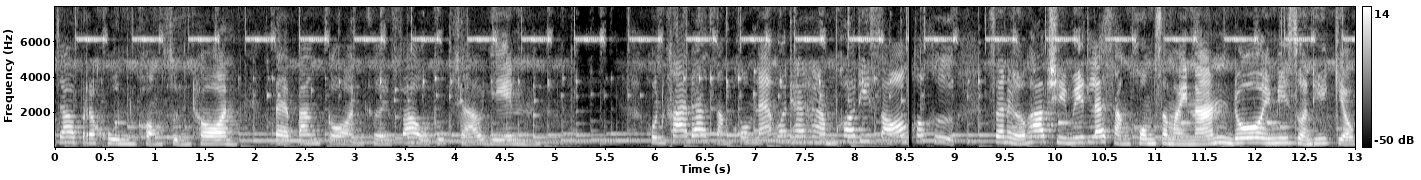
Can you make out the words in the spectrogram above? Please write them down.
เจ้าประคุณของสุนทร แต่ปางก่อนเคยเฝ้าทุกเช้าเย็น คุณค่าด้านสังคมและวัฒนธรรมข้อที่ 2 ก็คือ เสนอภาพชีวิตและสังคมสมัยนั้น โดยมีส่วนที่เกี่ยว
